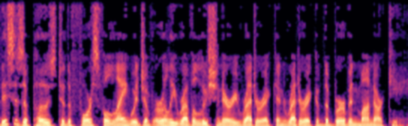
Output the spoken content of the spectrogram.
This is opposed to the forceful language of early revolutionary rhetoric and rhetoric of the Bourbon monarchy.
